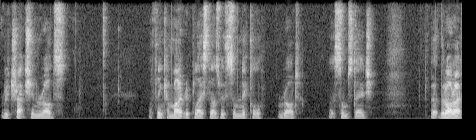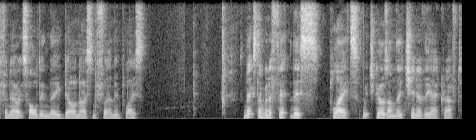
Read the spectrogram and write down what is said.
retraction rods. I think I might replace those with some nickel rod at some stage but they're all right for now. It's holding the door nice and firm in place. So next I'm going to fit this plate which goes on the chin of the aircraft.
